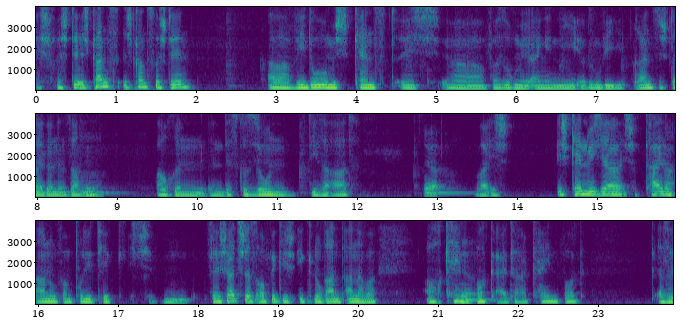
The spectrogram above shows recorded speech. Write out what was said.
ich verstehe, ich kann's, ich kann's verstehen. Aber wie du mich kennst, ich äh, versuche mich eigentlich nie irgendwie reinzusteigern in Sachen, auch in, in Diskussionen dieser Art. Ja. Weil ich, ich kenne mich ja, ich habe keine Ahnung von Politik. Ich, hm, vielleicht hört sich das auch wirklich ignorant an, aber auch kein Ja. Bock, Alter, kein Bock. Also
